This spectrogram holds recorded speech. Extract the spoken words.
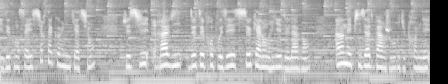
et de conseils sur ta communication, je suis ravie de te proposer ce calendrier de l'Avent, un épisode par jour du 1er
